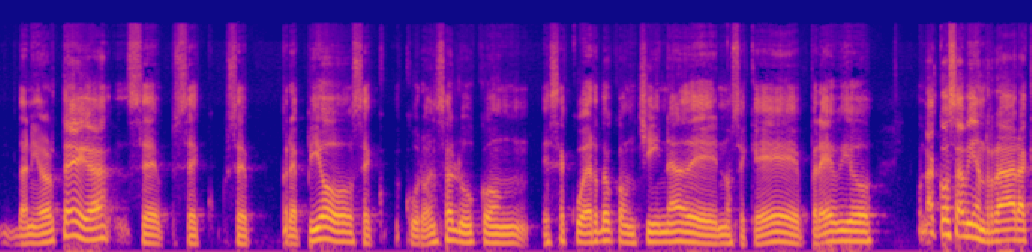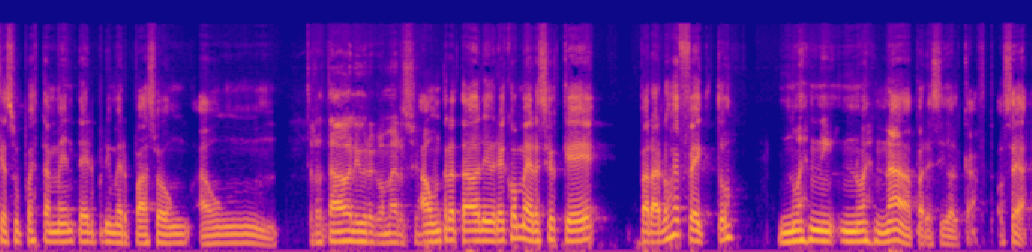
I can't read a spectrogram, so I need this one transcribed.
Daniel Ortega se, se, se prepió, se curó en salud con ese acuerdo con China de no sé qué previo una cosa bien rara que supuestamente es el primer paso a un, tratado de libre comercio. A un tratado de libre comercio que para los efectos no es, no es nada parecido al CAFTA. O sea,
